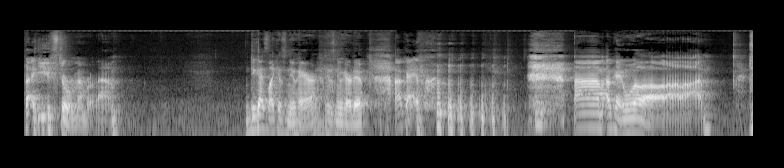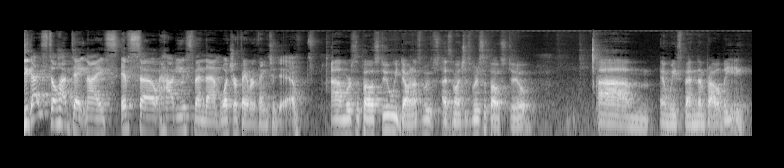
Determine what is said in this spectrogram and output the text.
that I used to remember them. Do you guys like his new hair? His new hairdo? Okay. um okay, well do you guys still have date nights? If so, how do you spend them? What's your favorite thing to do? Um, we're supposed to. We don't as, as much as we're supposed to. Um, and we spend them probably eating.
